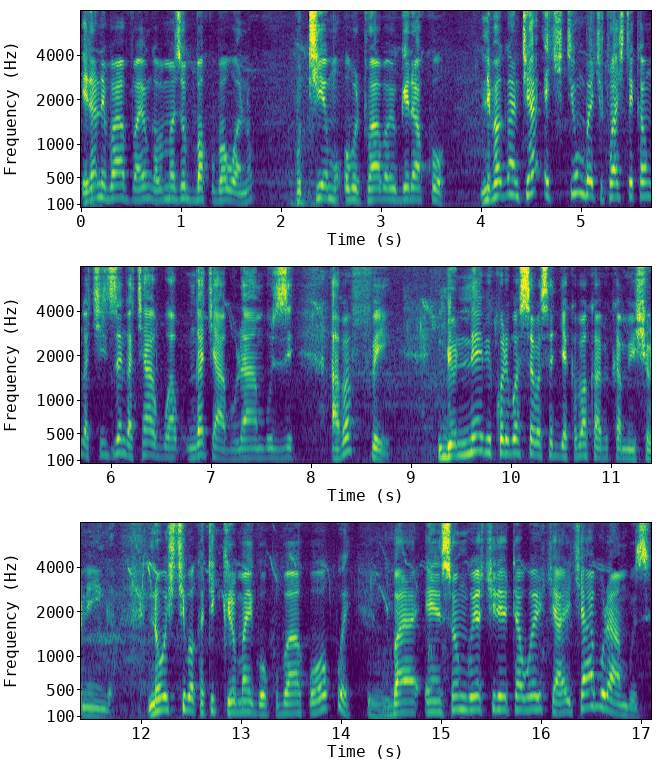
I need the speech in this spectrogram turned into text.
Era ne baavaayo nga bamaze obbakuba wano ku tmu obwe twabayogerako. Ne baga nti "Ah, ekitimba ekyo twakiteekawo nga kizze nga kyabwa- nga kya bulambuzi. Abaffe byonna ebikolebwa ssaabasajja kabaka abikamissioninga n'owekitiibwa katikkiro mayiga okubaako okwe ba- ensonga yakireetawo kyali kya bulambuzi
